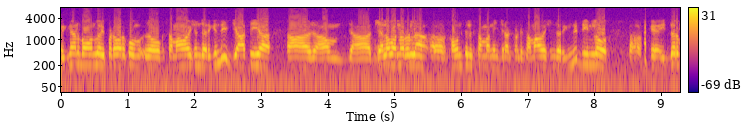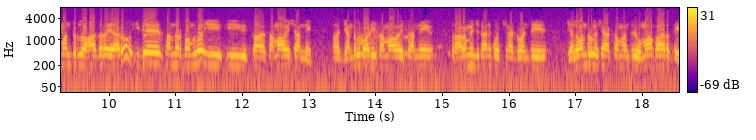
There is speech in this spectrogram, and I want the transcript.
విజ్ఞాన భవన్లో ఇప్పటి వరకు ఒక సమావేశం జరిగింది. జాతీయ జలవనరుల కౌన్సిల్కి సంబంధించినటువంటి సమావేశం జరిగింది. దీనిలో ఇద్దరు మంత్రులు హాజరయ్యారు. ఇదే సందర్భంలో ఈ ఈ సమావేశాన్ని జనరల్ బాడీ సమావేశాన్ని ప్రారంభించడానికి వచ్చినటువంటి జలవనరుల శాఖ మంత్రి ఉమాభారతి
